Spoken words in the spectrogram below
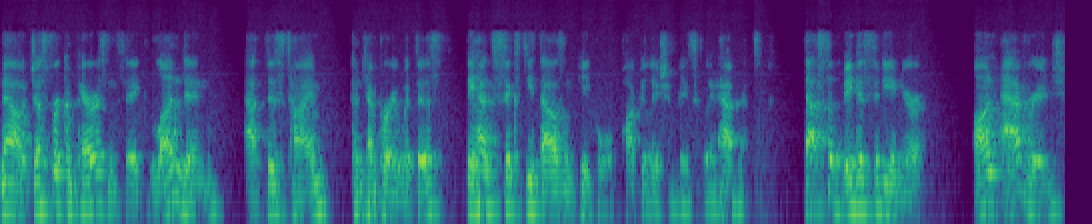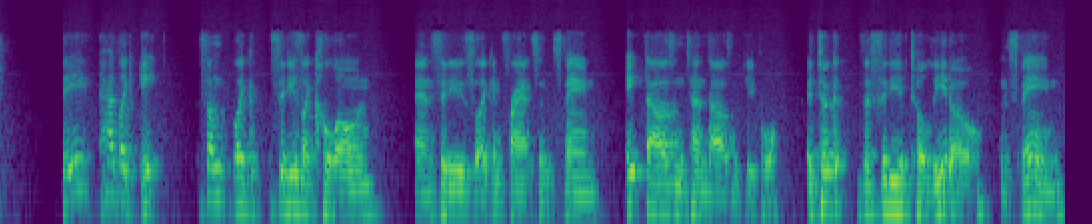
Now, just for comparison's sake, London at this time, contemporary with this, they had 60,000 people, population basically, inhabitants. That's the biggest city in Europe. On average, they had like eight, some like cities like Cologne and cities like in France and Spain, 8,000, 10,000 people. It took the city of Toledo in Spain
